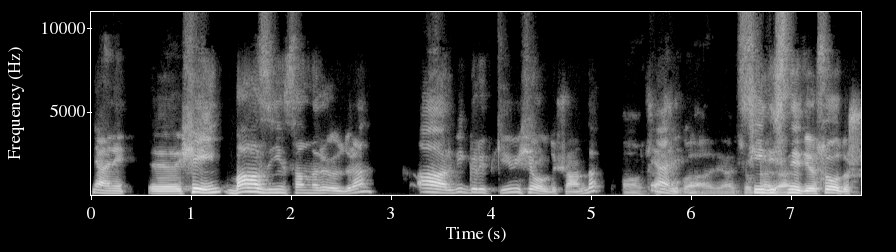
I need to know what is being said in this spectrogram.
Yani e, şeyin bazı insanları öldüren ağır bir grip gibi bir şey oldu şu anda. Aa, çok Yani çok ağır ya. Çok CDC ağır. ne diyorsa odur.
